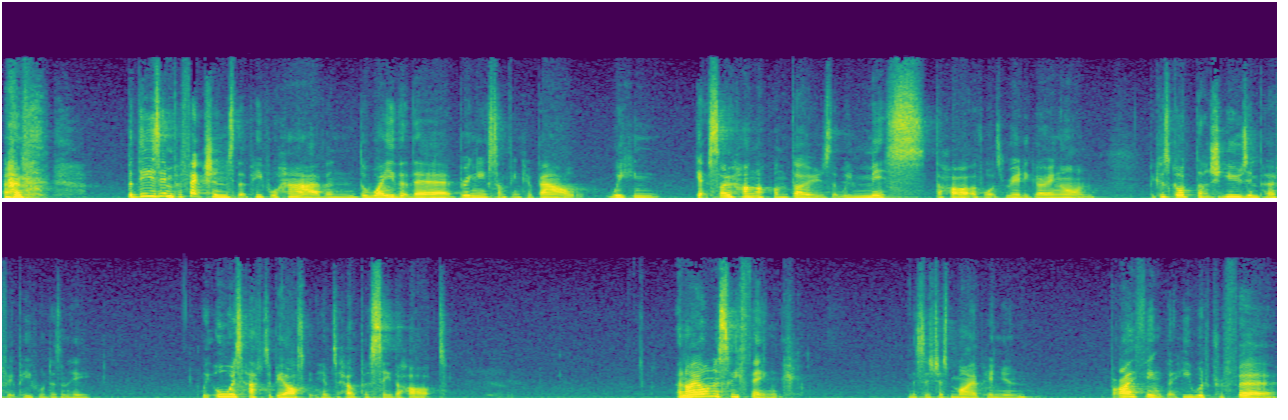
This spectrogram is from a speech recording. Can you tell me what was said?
but these imperfections that people have and the way that they're bringing something about, we can get so hung up on those that we miss the heart of what's really going on. Because God does use imperfect people, doesn't He? We always have to be asking Him to help us see the heart. And I honestly think, this is just my opinion, but I think that He would prefer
